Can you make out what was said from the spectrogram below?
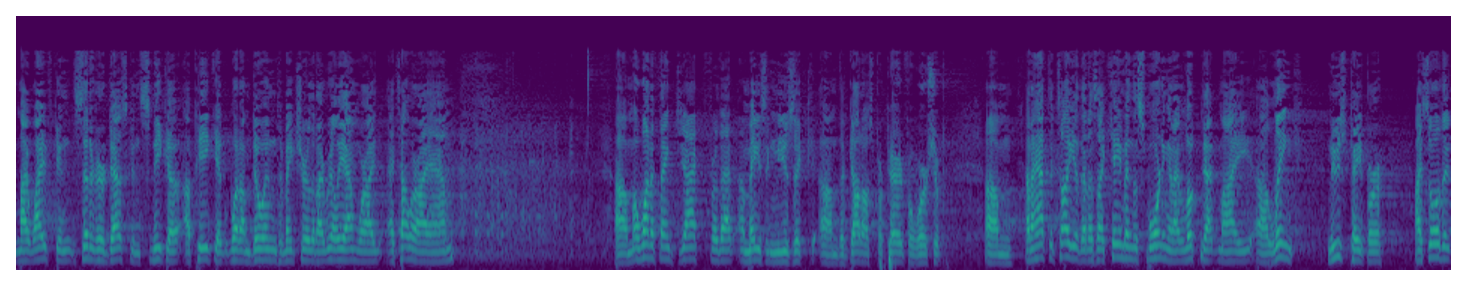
my wife can sit at her desk and sneak a, a, peek at what I'm doing to make sure that I really am where I, I tell her I am. Um, I want to thank Jack for that amazing music um, that got us prepared for worship. Um, and I have to tell you that as I came in this morning and I looked at my uh, link newspaper, I saw that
